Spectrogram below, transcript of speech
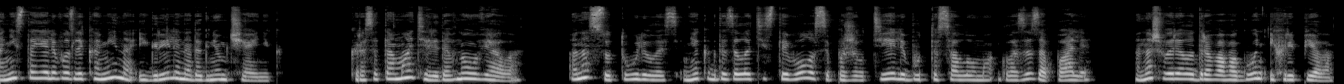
Они стояли возле камина и грели над огнем чайник. Красота матери давно увяла. Она сутулилась, некогда золотистые волосы пожелтели, будто солома, глаза запали. Она швыряла дрова в огонь и хрипела.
